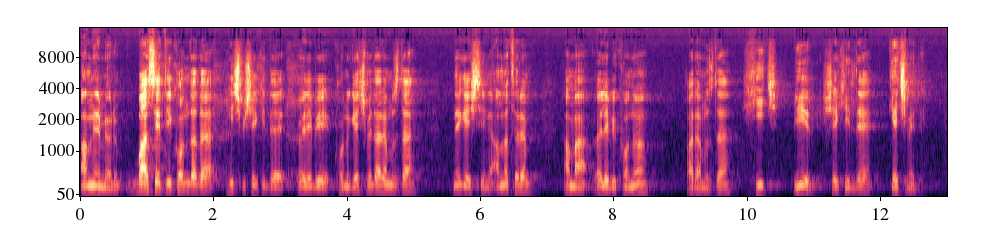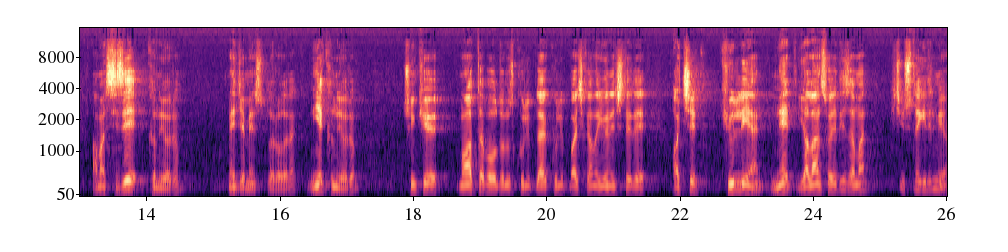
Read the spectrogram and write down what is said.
anlayamıyorum. Bahsettiği konuda da hiçbir şekilde öyle bir konu geçmedi aramızda. Ne geçtiğini anlatırım ama öyle bir konu aramızda hiçbir şekilde geçmedi. Ama sizi kınıyorum medya mensupları olarak. Niye kınıyorum? Çünkü muhatap olduğunuz kulüpler, kulüp başkanları, yöneticileri açık, külliyen, net yalan söylediği zaman hiç üstüne gidilmiyor.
